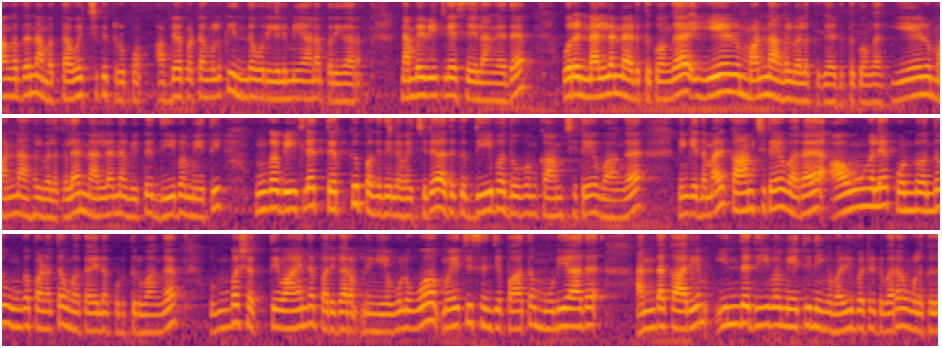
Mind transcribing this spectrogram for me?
வாங்குறதுன்னு நம்ம தவிச்சிக்கிட்டு இருப்போம். அப்படியேப்பட்டவங்களுக்கு இந்த ஒரு எளிமையான பரிகாரம். நம்ம வீட்டிலே செய்யலாங்க இதை. ஒரு நல்லெண்ணெய் எடுத்துக்கோங்க. ஏழு மண் அகல் விளக்குகள். எடுத்துக்கோங்க. ஏழு மண் அகல் விளக்கில் நல்லெண்ணெய் விட்டு தீபம் ஏற்றி உங்கள் வீட்டில் தெற்கு பகுதியில் வச்சுட்டு அதுக்கு தீப தூபம் காமிச்சிட்டே வாங்க. நீங்கள் இந்த மாதிரி காமிச்சிட்டே வர அவங்களே கொண்டு வந்து உங்கள் பணத்தை உங்கள் கையில் கொடுத்துருவாங்க. ரொம்ப சக்தி வாய்ந்த பரிகாரம். நீங்கள் எவ்வளவோ முயற்சி செஞ்சு பார்த்து முடியாத அந்த காரியம் இந்த தீபம் ஏற்றி நீங்கள் வழிபட்டுட்டு வர உங்களுக்கு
